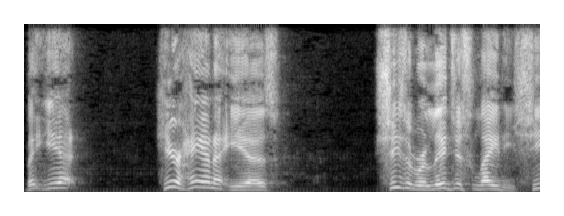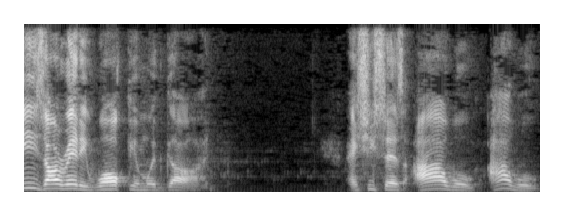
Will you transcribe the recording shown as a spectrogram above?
But yet, here Hannah is She's a religious lady. She's already walking with God. And she says, I will, I will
